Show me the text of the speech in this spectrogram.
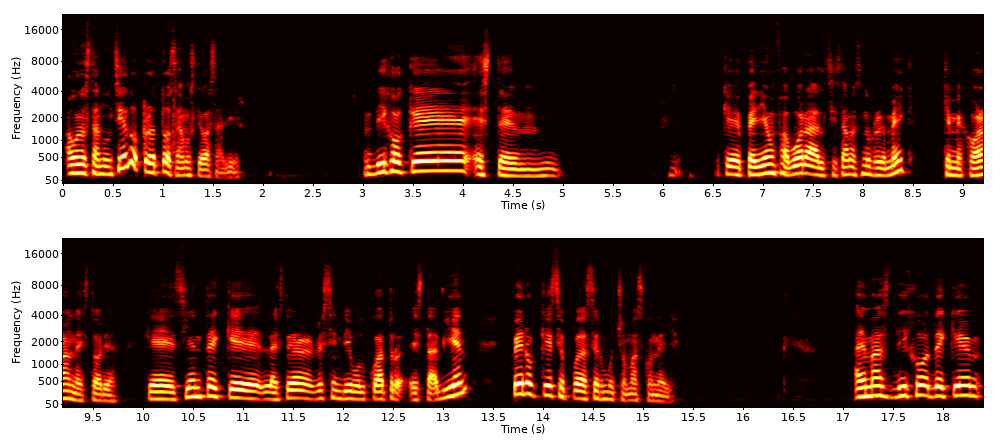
Aún no está anunciado, pero todos sabemos que va a salir. Dijo que este que pedía un favor al sistema haciendo un remake que mejoran la historia, que siente que la historia de Resident Evil 4 está bien, pero que se puede hacer mucho más con ella. Además dijo de que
